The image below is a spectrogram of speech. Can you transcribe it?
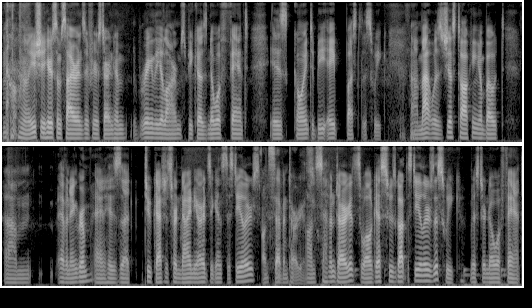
No. no, you should hear some sirens if you're starting him. Ring the alarms because Noah Fant is going to be a bust this week. Mm-hmm. Uh, Matt was just talking about um, Evan Engram and his uh, two catches for nine yards against the Steelers on seven targets. On seven targets. Well, guess who's got the Steelers this week? Mr. Noah Fant.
